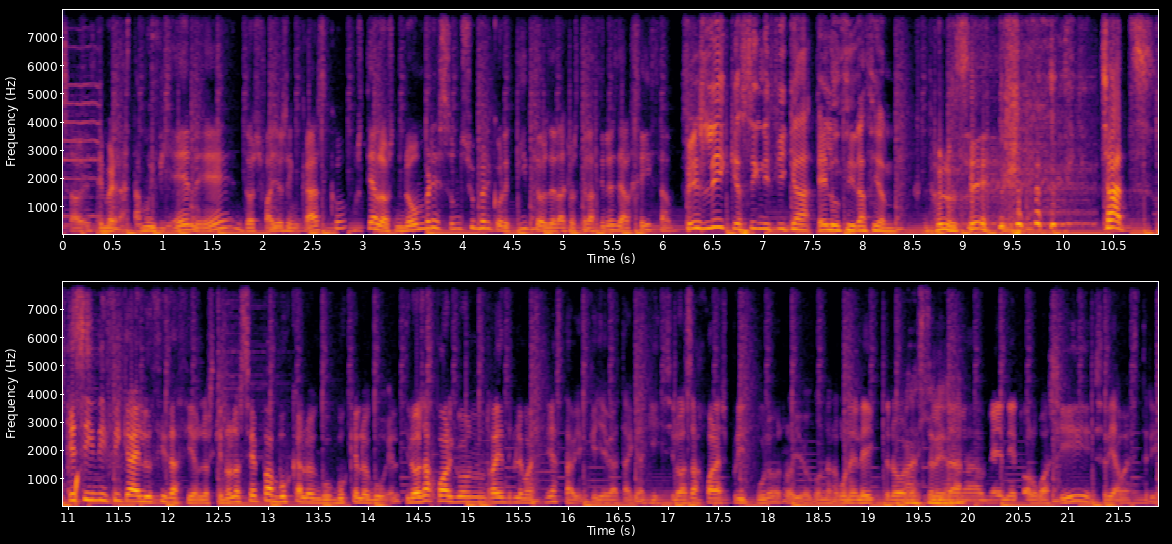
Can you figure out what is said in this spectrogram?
¿sabes? En verdad está muy bien, ¿eh? Dos fallos en casco. Hostia, los nombres son súper cortitos de las constelaciones de Alheizam. Fizzly, ¿qué significa elucidación? No lo sé. Chats, ¿qué significa elucidación? Los que no lo sepan, búscalo en, búsquenlo en Google. Si lo vas a jugar con Raiden Triple Maestría, está bien que lleve ataque aquí. Si lo vas a jugar a Spirit puro, rollo con algún Electro, Maestría, Nahida, Bennett o algo así, sería maestría.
